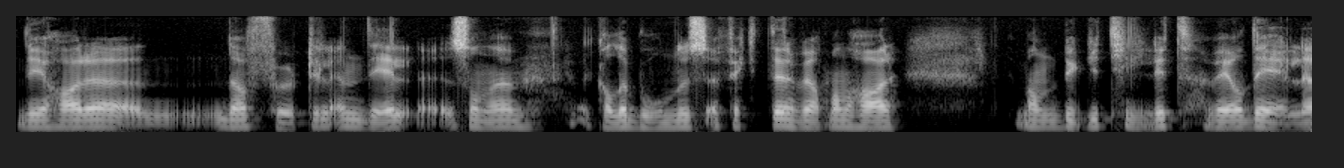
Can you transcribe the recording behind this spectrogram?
de har, eh, det har ført til en del eh, sånne kall bonuseffekter ved at man har man bygger tillit ved å dele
